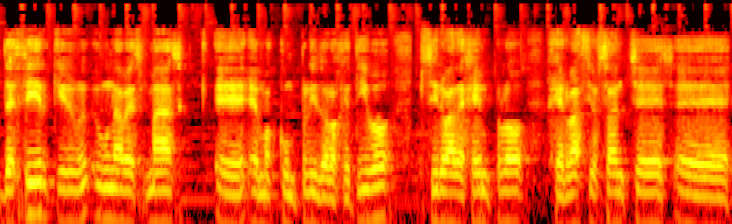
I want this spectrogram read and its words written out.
Decir que una vez más eh, hemos cumplido el objetivo. Sirva de ejemplo Gervasio Sánchez, eh,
